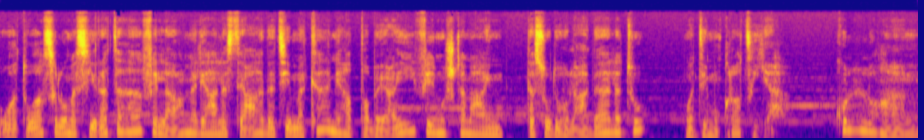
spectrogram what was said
وتواصل مسيرتها في العمل على استعادة مكانها الطبيعي في مجتمع تسوده العدالة والديمقراطية. كل عام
